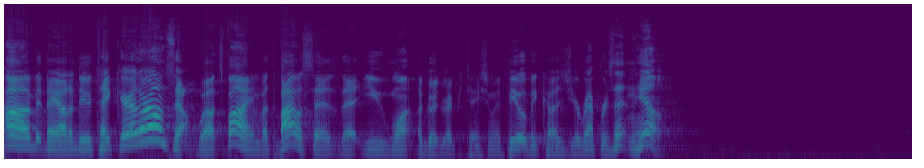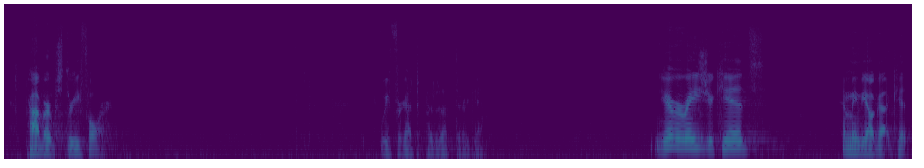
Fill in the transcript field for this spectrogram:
Uh, they ought to do take care of their own self. Well, it's fine, but the Bible says that you want a good reputation with people because you're representing Him. Proverbs 3 4. We forgot to put it up there again. You ever raise your kids? How many of y'all got kids?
